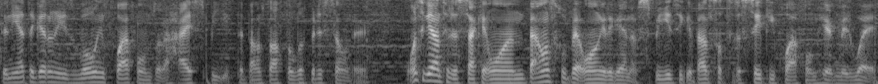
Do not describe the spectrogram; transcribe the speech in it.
then you have to get on these rolling platforms at a high speed to bounce off the lip of the cylinder. Once you get onto the second one, balance for a bit longer to get enough speed so you can bounce up to the safety platform here midway.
